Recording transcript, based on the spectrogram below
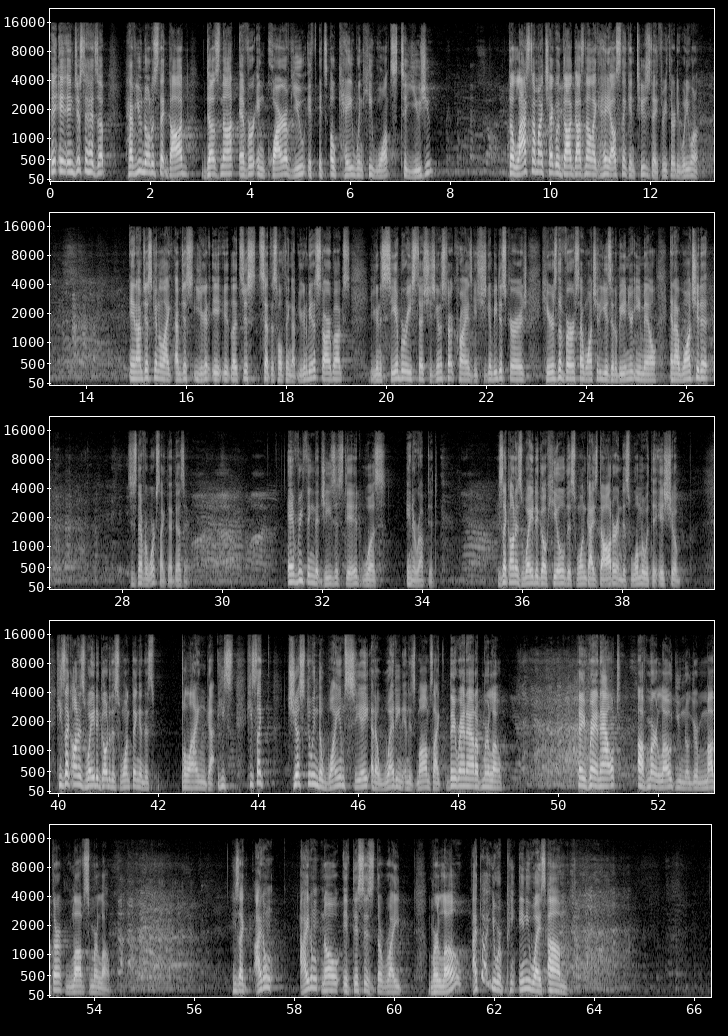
And, and, just a heads up, have you noticed that God does not ever inquire of you if it's okay when He wants to use you? The last time I checked with God, God's not like, hey, I was thinking Tuesday, 3:30. What do you want? and I'm just gonna like, I'm just, you're gonna, it, it, let's just set this whole thing up. You're gonna be at a Starbucks, you're gonna see a barista, she's gonna start crying, she's gonna be discouraged. Here's the verse I want you to use, it'll be in your email, and I want you to, it just never works like that, does it? Everything that Jesus did was interrupted. He's like on his way to go heal this one guy's daughter and this woman with the issue of, he's like on his way to go to this one thing and this blind guy. He's, he's like just doing the YMCA at a wedding, and his mom's like, they ran out of Merlot. they ran out of Merlot. You know, your mother loves Merlot. He's like, I don't, I don't know if this is the right Merlot. I thought you were, anyways. Um,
